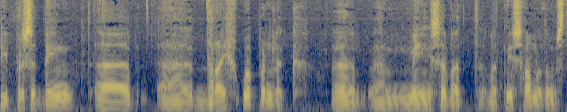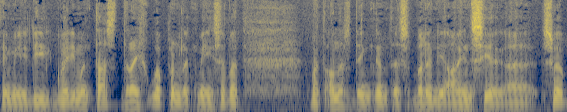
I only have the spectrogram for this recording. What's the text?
Die president uh uh dreig openlik uh, uh mense wat wat nie saam met hom stem nie. Die Gwedi Mantas dreig openlik mense wat wat anders denkend is binne die ANC. Uh so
